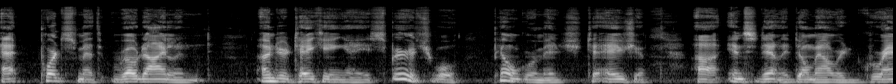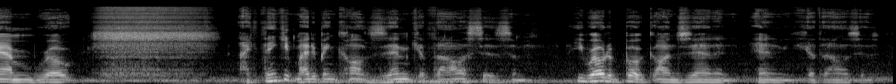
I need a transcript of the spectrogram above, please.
at Portsmouth, Rhode Island, undertaking a spiritual pilgrimage to Asia. Uh, incidentally, Dom Aelred Graham wrote I think it might have been called Zen Catholicism. He wrote a book on Zen and, and Catholicism.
